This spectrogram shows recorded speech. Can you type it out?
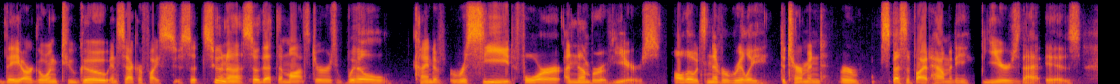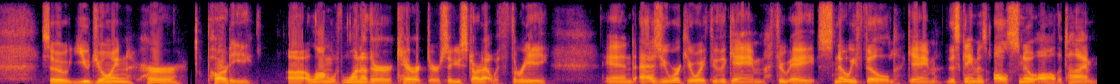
they are going to go and sacrifice Setsuna so that the monsters will kind of recede for a number of years, although it's never really determined or specified how many years that is. So you join her party uh, along with one other character. So you start out with three. And as you work your way through the game, through a snowy filled game, this game is all snow all the time.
